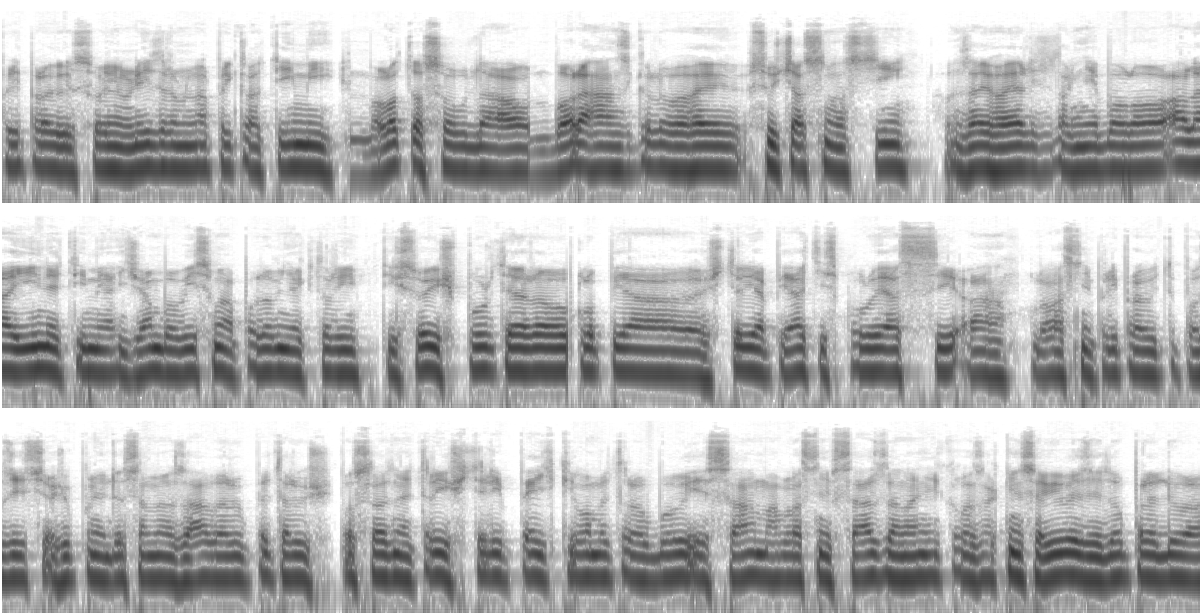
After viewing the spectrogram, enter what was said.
pripravujú svojim lídrom napríklad týmy Lotosov dal Bora Hansgrohe v súčasnosti, za jeho éry to tak nebolo, ale aj iné týmy, aj Jumbo Visma a podobne, ktorí tých svojich špultérov klopia 4 a 5 spolujazdci a vlastne pripravujú tú pozíciu až úplne do samého záveru. Peter už posledné 3, 4, 5 kilometrov bojuje sám a vlastne vsádza na niekoho, za kým sa vyvezie dopredu a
